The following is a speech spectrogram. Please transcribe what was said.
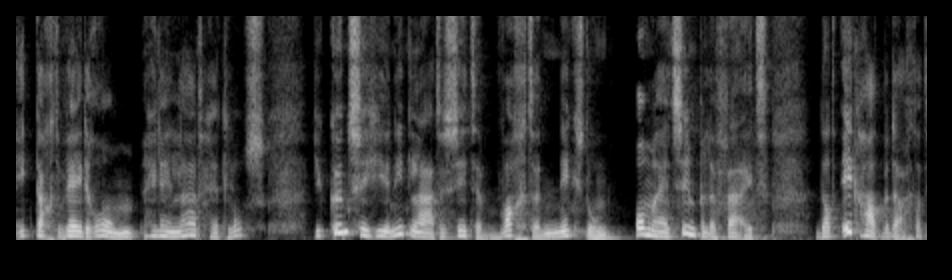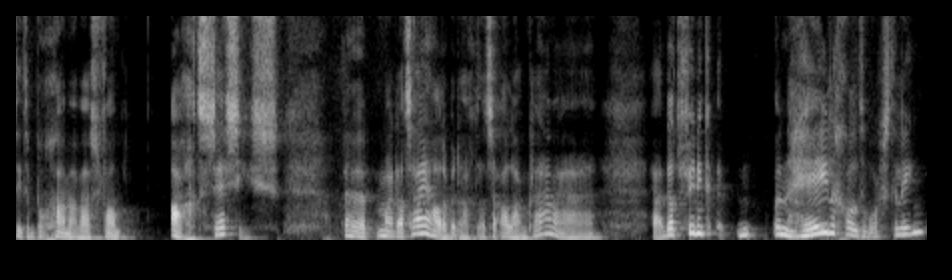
ik dacht wederom, Helene, laat het los. Je kunt ze hier niet laten zitten, wachten, niks doen. Om het simpele feit dat ik had bedacht dat dit een programma was van acht sessies. Uh, maar dat zij hadden bedacht dat ze al lang klaar waren. Ja, dat vind ik een hele grote worsteling.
